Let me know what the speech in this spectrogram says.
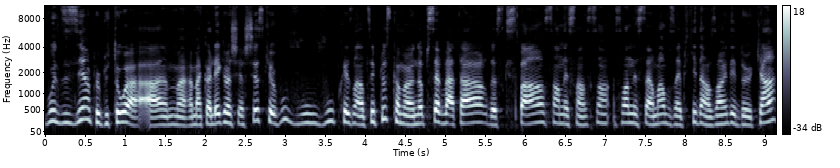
Vous le disiez un peu plus tôt à, ma, collègue recherchiste que vous, vous vous présentez plus comme un observateur de ce qui se passe sans, nécessairement vous impliquer dans un des deux camps.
